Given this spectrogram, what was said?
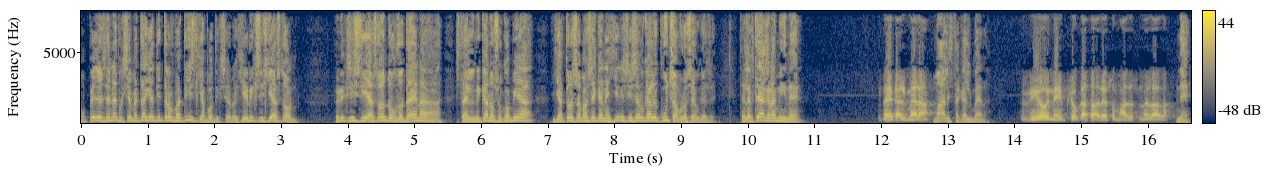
Ο Πέλιος δεν έπαιξε μετά γιατί τραυματίστηκε από ό,τι ξέρω. Είχε ρίξει χιαστόν. Ρίξει χιαστόν το 81 στα ελληνικά νοσοκομεία. Γιατρός θα μας έκανε εγχείρηση, σε έβγαλε κούτσαυλος έβγαζε. Τελευταία γραμμή, ναι. Ναι, καλημέρα. Μάλιστα, καλημέρα. Δύο είναι οι πιο καθαρές ομάδες στην Ελλάδα. Ναι.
